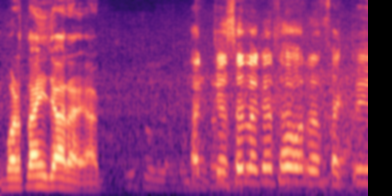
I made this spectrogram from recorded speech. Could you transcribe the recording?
बढ़ता ही जा रहा है आग। आग कैसे लगा था और फैक्ट्री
